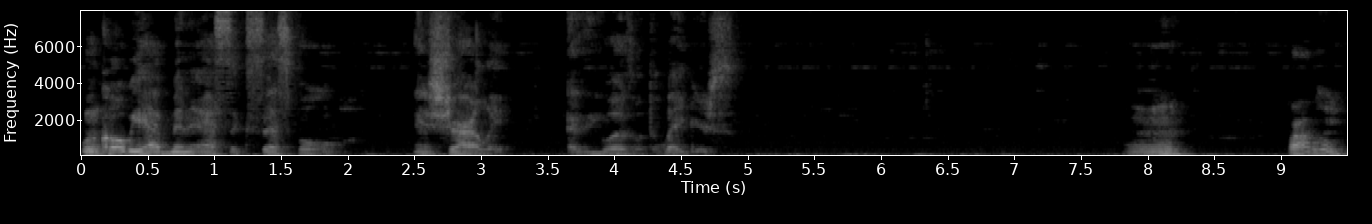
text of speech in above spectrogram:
Would hmm. Kobe have been as successful in Charlotte as he was with the Lakers? Hmm Probably.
